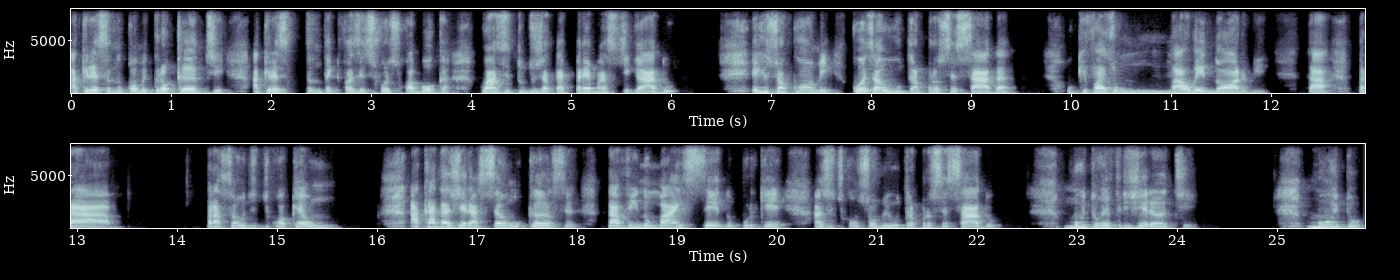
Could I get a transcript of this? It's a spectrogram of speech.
a criança não come crocante, a criança não tem que fazer esforço com a boca, quase tudo já está pré-mastigado. Ele só come coisa ultraprocessada, o que faz um mal enorme tá? para a saúde de qualquer um. A cada geração, o câncer está vindo mais cedo. Por quê? A gente consome ultraprocessado, muito refrigerante, Muito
